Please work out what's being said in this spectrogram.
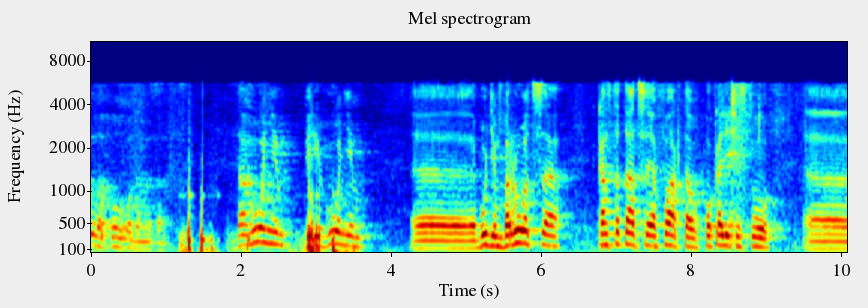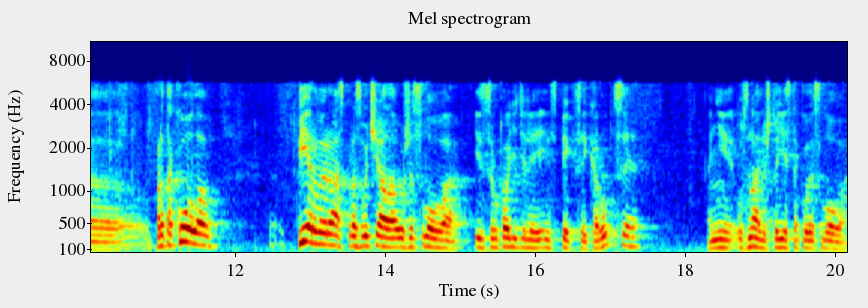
было полгода назад. Догоним, перегоним, э, будем бороться. Констатация фактов по количеству э, протоколов. Первый раз прозвучало уже слово из руководителей инспекции «коррупция». Они узнали, что есть такое слово.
